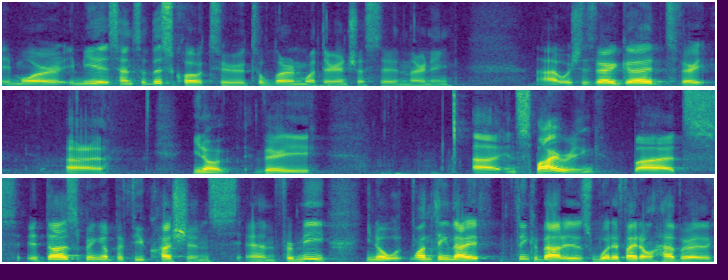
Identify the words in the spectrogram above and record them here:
a more immediate sense of this quote, to, to learn what they're interested in learning, uh, which is very good. It's very, uh, you know, very uh, inspiring, but it does bring up a few questions. And for me, you know, one thing that I think about is, what if I don't have a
